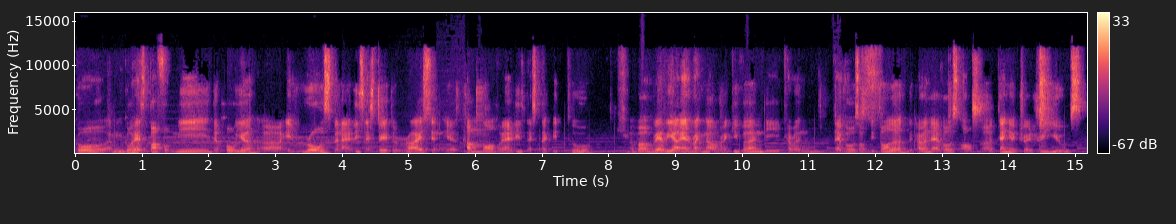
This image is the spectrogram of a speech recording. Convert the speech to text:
gold. I mean, gold has buffeted me the whole year. Uh, it rose when I least expected to rise, and it has come off when I least expected to about where we are at right now, right? Given the current levels of the dollar, the current levels of uh, 10-year treasury yields,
